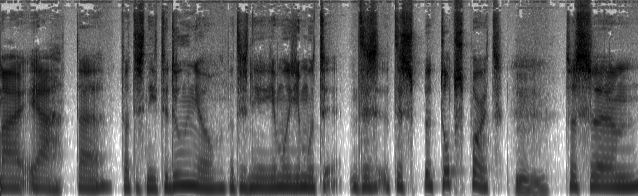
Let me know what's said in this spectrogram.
Maar ja, da- dat is niet te doen, joh. Dat is niet, je moet, je moet, het, is, het is topsport. Mhm. Het was, ehm,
